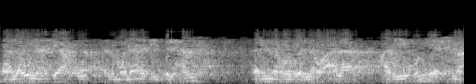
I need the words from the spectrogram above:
ولو ناجاه المنادي بالهمس فإنه جل وعلا قريب يسمع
